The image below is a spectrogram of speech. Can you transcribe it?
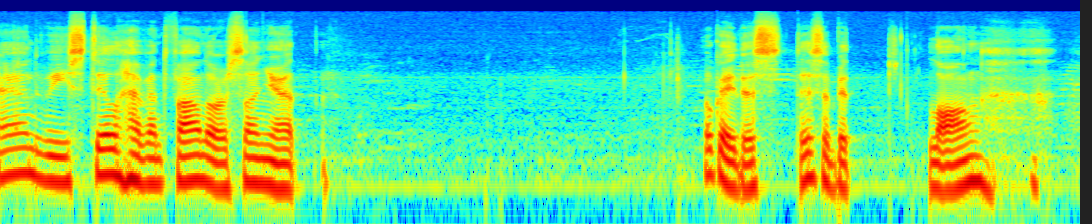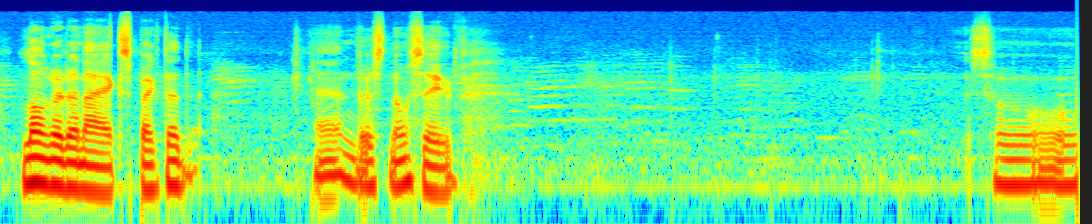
And we still haven't found our son yet. Okay, this this is a bit long. Longer than I expected. And there's no save. So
